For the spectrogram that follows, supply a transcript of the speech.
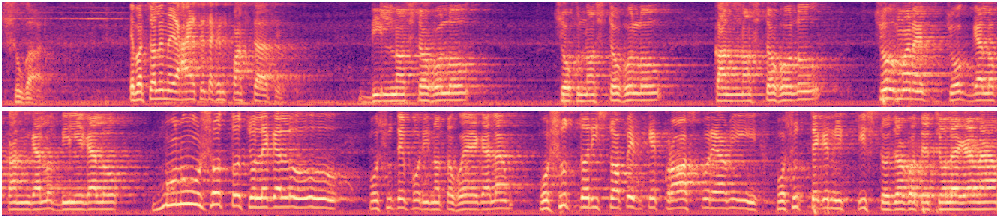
সুগার। এবার চলেন এই আয়াতে দেখেন পাঁচটা আছে। দিল নষ্ট হলো, চোখ নষ্ট হলো, কান নষ্ট হলো চোখ মানে চোখ গেল, কান গেল, দিল গেল, মনুষ্যত্ব চলে গেল। পশুতে পরিণত হয়ে গেলাম। পশুত্বর স্টপেজকে ক্রস করে আমি পশুর থেকে নিকৃষ্ট জগতে চলে গেলাম।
